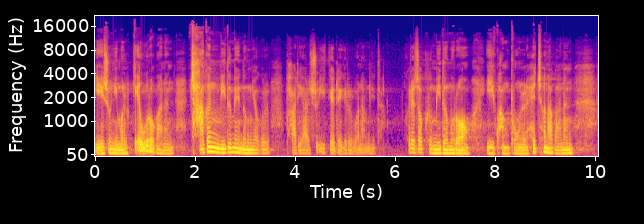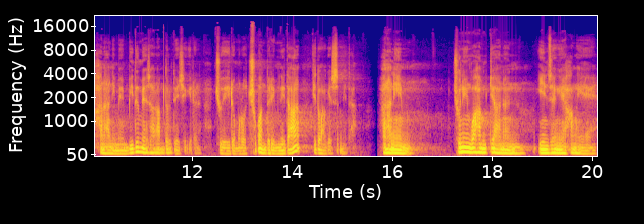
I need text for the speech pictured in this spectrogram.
예수님을 깨우러 가는 작은 믿음의 능력을 발휘할 수 있게 되기를 원합니다. 그래서 그 믿음으로 이 광풍을 헤쳐나가는 하나님의 믿음의 사람들 되시기를 주의 이름으로 축원드립니다. 기도하겠습니다. 하나님 주님과 함께하는 인생의 항해에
